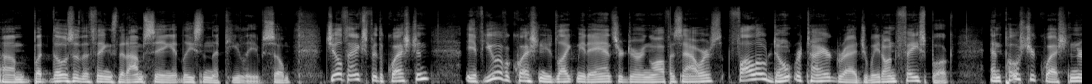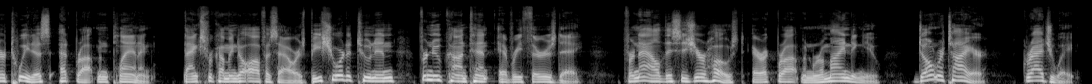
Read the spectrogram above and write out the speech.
Um, but those are the things that I'm seeing, at least in the tea leaves. So, Jill, thanks for the question. If you have a question you'd like me to answer during office hours, follow Don't Retire Graduate on Facebook and post your question or tweet us at Brotman Planning. Thanks for coming to Office Hours. Be sure to tune in for new content every Thursday. For now, this is your host, Eric Brotman, reminding you don't retire, graduate.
